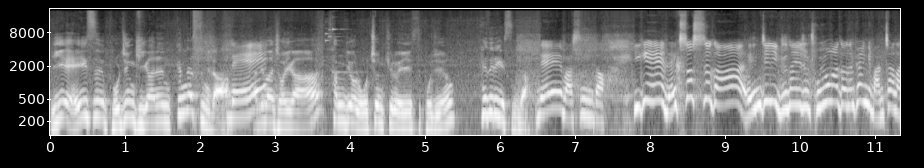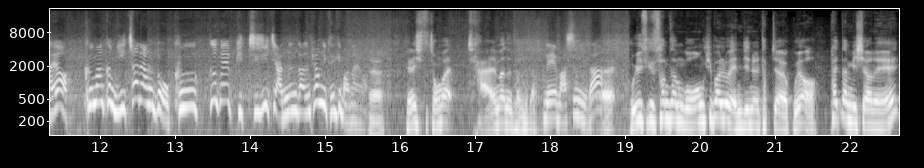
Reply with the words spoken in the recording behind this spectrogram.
이게 에이스 보증 기간은 끝났습니다. 네. 하지만 저희가 3개월 5,000km 에이스 보증 해드리겠습니다. 네, 맞습니다. 이게 렉서스가 엔진이 유난히 좀 조용하다는 평이 많잖아요. 그만큼 이 차량도 그 급에 비- 지지지 않는다는 평이 되게 많아요. 네. 제네시스 정말 잘 만든 차입니다. 네, 맞습니다. 네. V6 330 휘발유 엔진을 탑재하였고요. 8단 미션에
